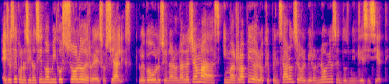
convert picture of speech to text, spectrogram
Ellos se conocieron siendo amigos solo de redes sociales, luego evolucionaron a las llamadas y más rápido de lo que pensaron se volvieron novios en 2017.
